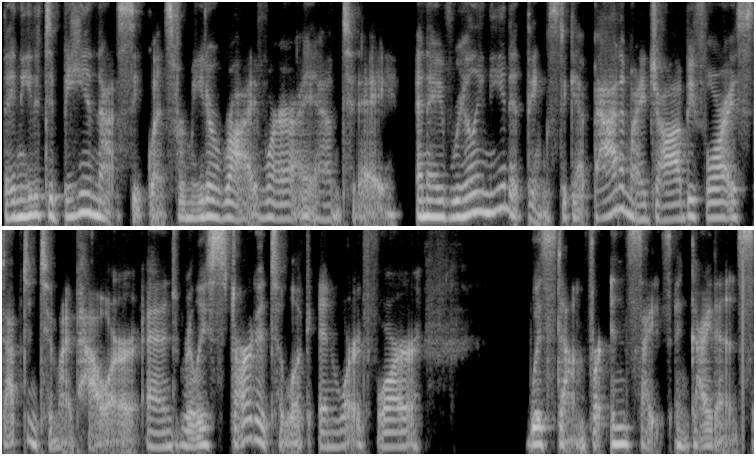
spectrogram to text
They needed to be in that sequence for me to arrive where I am today. And I really needed things to get bad in my job before I stepped into my power and really started to look inward for wisdom, for insights and guidance.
